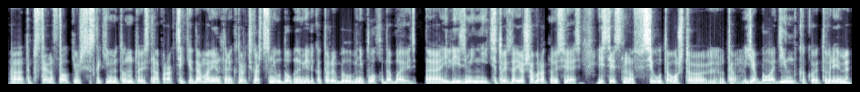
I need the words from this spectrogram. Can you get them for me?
а, ты постоянно сталкиваешься с какими-то, ну, то есть на практике, да, моментами, которые тебе кажутся неудобными или которые было бы неплохо добавить или изменить. То есть даешь обратную связь. Естественно, в силу того, того, что э, там я был один какое-то время.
